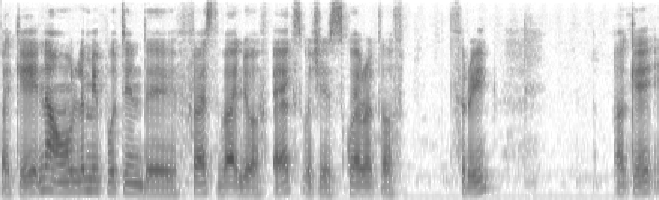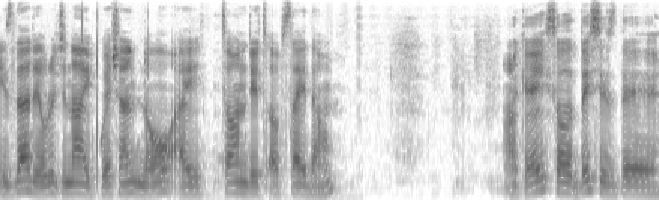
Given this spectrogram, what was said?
okay now let me put in the first value of x which is square root of 3 okay is that the original equation? No i turned it upside down. Okay so this is the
